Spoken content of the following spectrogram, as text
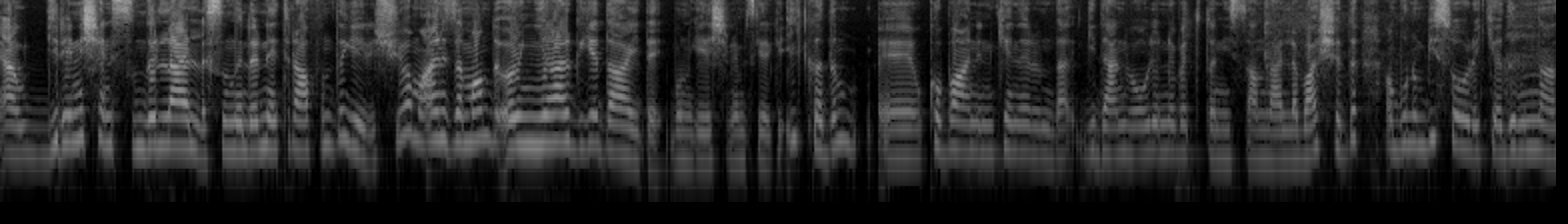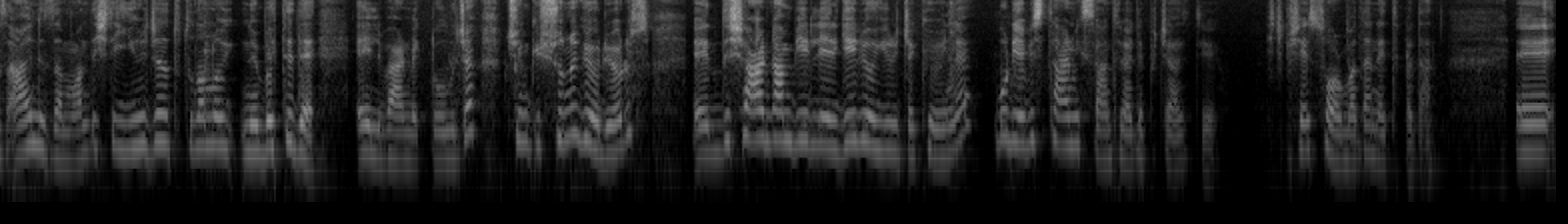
yani direniş hani sınırlarla, sınırların etrafında gelişiyor ama aynı zamanda ön yargıya dair de bunu geliştirmemiz gerekiyor. İlk adım e, Kobani'nin kenarında giden ve orada nöbet tutan insanlarla başladı. Ama bunun bir sonraki adımından aynı zamanda işte Yırca'da tutulan o nöbeti de el vermekte olacak. Çünkü şunu görüyoruz e, dışarıdan birileri geliyor Yırca köyüne buraya biz termik santral yapacağız diyor. Hiçbir şey sormadan etmeden. E,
